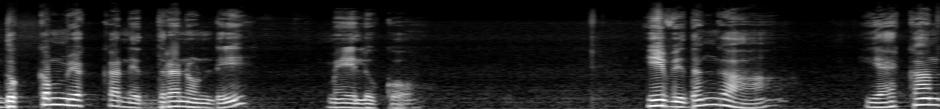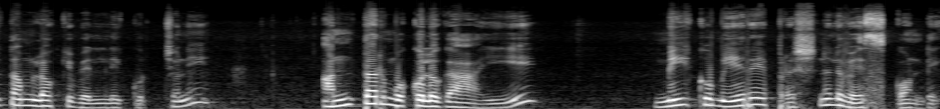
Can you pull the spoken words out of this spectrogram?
దుఃఖం యొక్క నిద్ర నుండి మేలుకో. ఈ విధంగా ఏకాంతంలోకి వెళ్ళి కూర్చుని అంతర్ముఖులుగా అయ్యి మీకు మీరే ప్రశ్నలు వేసుకోండి.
